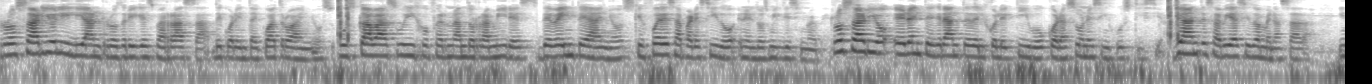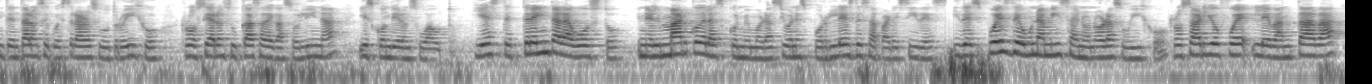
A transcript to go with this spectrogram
Rosario Lilian Rodríguez Barraza, de 44 años, buscaba a su hijo Fernando Ramírez, de 20 años, que fue desaparecido en el 2019. Rosario era integrante del colectivo Corazones sin Justicia. Ya antes había sido amenazada. Intentaron secuestrar a su otro hijo, rociaron su casa de gasolina y escondieron su auto. Y este 30 de agosto, en el marco de las conmemoraciones por les desaparecides y después de una misa en honor a su hijo, Rosario fue levantada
